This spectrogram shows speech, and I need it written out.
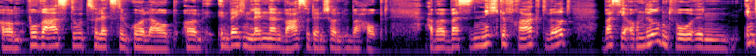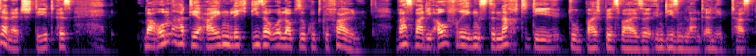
ähm, wo warst du zuletzt im Urlaub? Ähm, in welchen Ländern warst du denn schon überhaupt? Aber was nicht gefragt wird, was ja auch nirgendwo im Internet steht, ist, warum hat dir eigentlich dieser Urlaub so gut gefallen? Was war die aufregendste Nacht, die du beispielsweise in diesem Land erlebt hast?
